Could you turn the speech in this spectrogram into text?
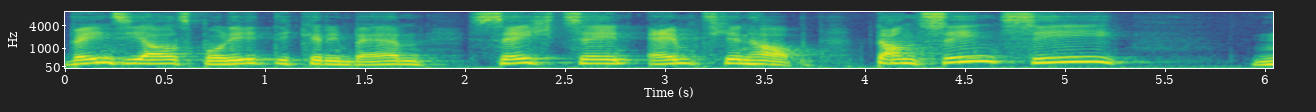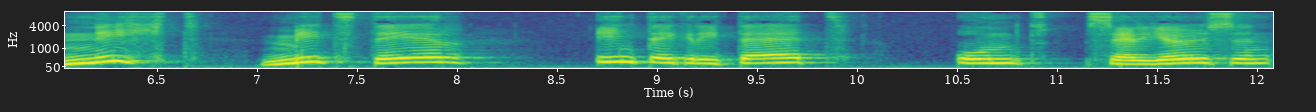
wenn Sie als Politiker in Bern 16 Ämtchen haben, dann sind Sie nicht mit der Integrität und seriösen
